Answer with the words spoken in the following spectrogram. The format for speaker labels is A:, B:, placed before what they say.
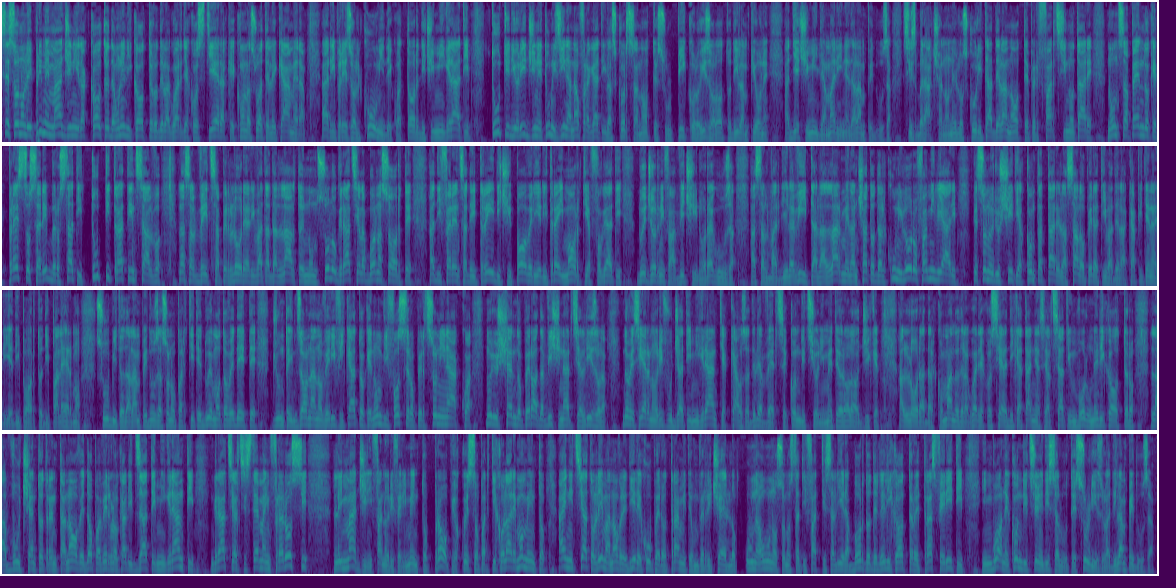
A: Queste sono le prime immagini raccolte da un elicottero della Guardia Costiera che con la sua telecamera ha ripreso alcuni dei 14 immigrati, tutti di origine tunisina naufragati la scorsa notte sul piccolo isolotto di Lampione a 10 miglia marine da Lampedusa. Si sbracciano nell'oscurità della notte per farsi notare, non sapendo che presto sarebbero stati tutti tratti in salvo. La salvezza per loro è arrivata dall'alto e non solo grazie alla buona sorte, a differenza dei 13 poveri eritrei morti affogati due giorni fa vicino Ragusa. A salvargli la vita, l'allarme allarme lanciato da alcuni loro familiari che sono riusciti a contattare la sala operativa della Capitaneria di Porto di Palermo. Subito da Lampedusa sono partite due motovedette, giunte in zona hanno verificato che non vi fossero persone in acqua, non riuscendo però ad avvicinarsi all'isola dove si erano rifugiati i migranti a causa delle avverse condizioni meteorologiche. Allora dal comando della Guardia Costiera di Catania si è alzato in volo un elicottero, la V139, dopo aver localizzato i migranti grazie al sistema infrarossi. Le immagini fanno riferimento proprio a questo particolare momento ha iniziato le manovre di recupero tramite un verricello. Uno a uno sono stati fatti salire a bordo dell'elicottero e trasferiti in buone condizioni di salute sull'isola di Lampedusa.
